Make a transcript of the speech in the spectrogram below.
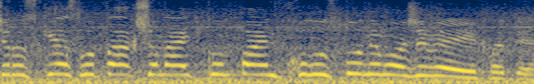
Коротше, розкисло так, що навіть комбайн в холосту не може виїхати.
